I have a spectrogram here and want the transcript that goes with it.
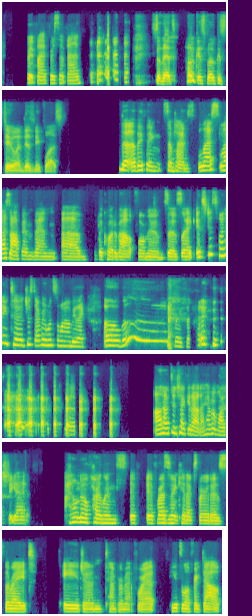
5% bad. so that's Hocus Pocus 2 on Disney Plus. The other thing, sometimes less less often than um, the quote about full moon. So it's like it's just funny to just every once in a while be like, "Oh, boo," like that. so, I'll have to check it out. I haven't watched it yet. I don't know if Harlan's if if Resident Kid Expert is the right age and temperament for it. He gets a little freaked out.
